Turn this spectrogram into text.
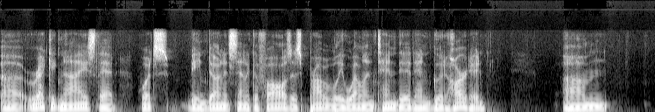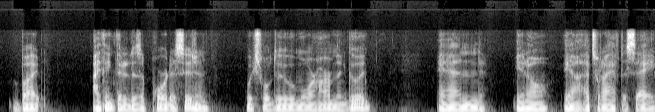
uh, recognize that what's being done in Seneca Falls is probably well intended and good hearted. Um, but I think that it is a poor decision, which will do more harm than good. And, you know, yeah, that's what I have to say.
